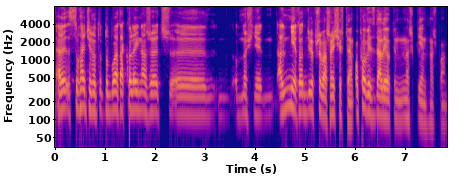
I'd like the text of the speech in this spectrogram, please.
Ale słuchajcie, no to, to była ta kolejna rzecz yy, odnośnie, ale nie, to przepraszam, ja się wczyłem. Opowiedz dalej o tym nasz klient, nasz pan.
